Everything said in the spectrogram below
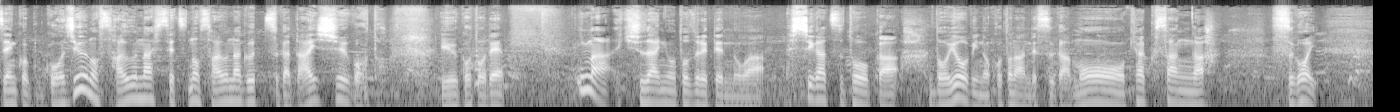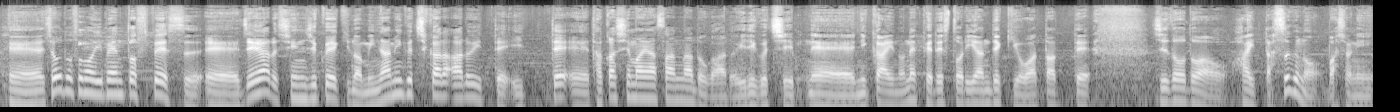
全国50のサウナ施設のサウナグッズが大集合ということで今取材に訪れているのは7月10日土曜日のことなんですがもうお客さんがすごい、えー、ちょうどそのイベントスペース、えー、JR 新宿駅の南口から歩いて行ってえー、高島屋さんなどがある入り口、えー、2階の、ね、ペデストリアンデッキを渡って自動ドアを入ったすぐの場所に、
